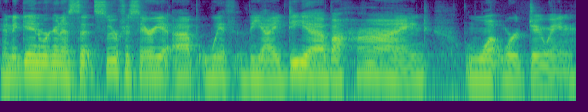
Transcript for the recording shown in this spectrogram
And again, we're going to set surface area up with the idea behind what we're doing.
